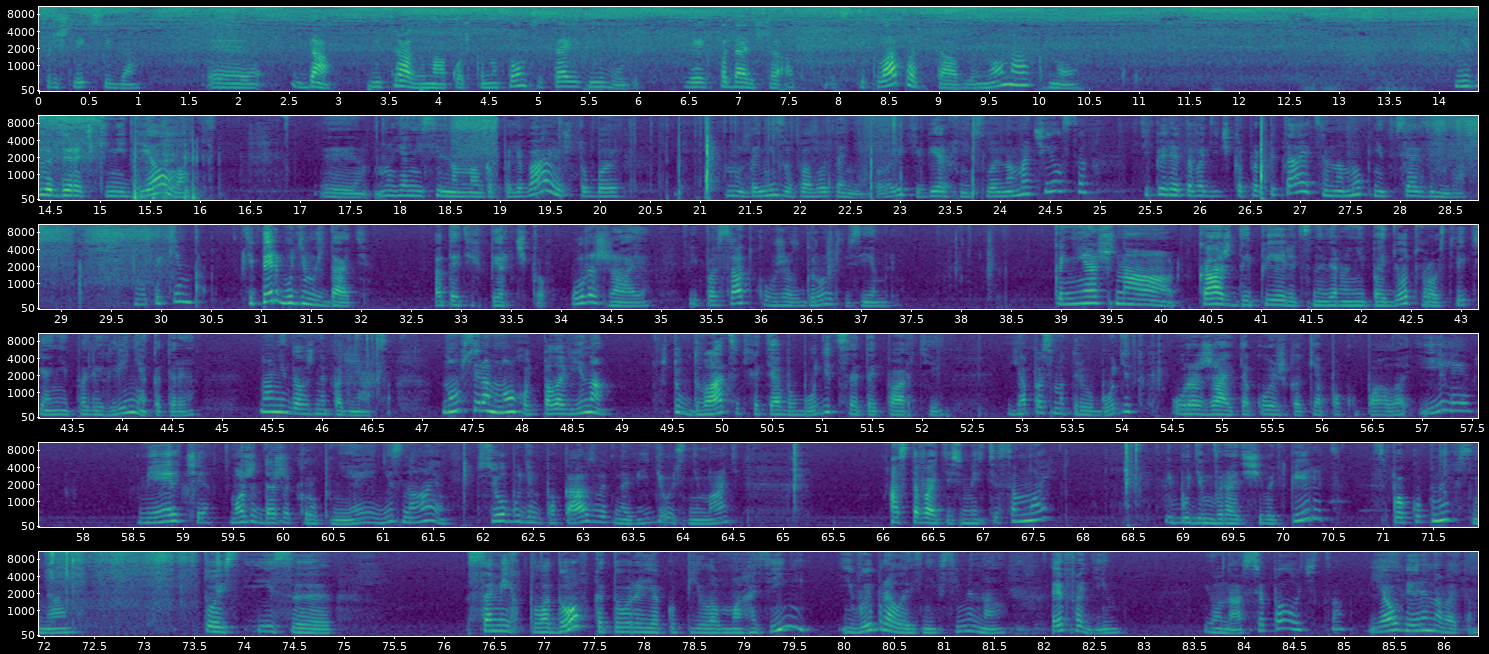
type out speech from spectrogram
пришли в себя. Э, да, не сразу на окошко, но солнце ставить не буду. Я их подальше от стекла поставлю, но на окно. Внизу я дырочки не делала. Э, ну, я не сильно много поливаю, чтобы ну, до низу болота не было. Видите, верхний слой намочился. Теперь эта водичка пропитается, намокнет вся земля. Вот таким. Теперь будем ждать от этих перчиков урожая и посадку уже в грунт, в землю. Конечно, каждый перец, наверное, не пойдет в рост. Видите, они полегли некоторые, но они должны подняться. Но все равно хоть половина, штук 20 хотя бы будет с этой партии. Я посмотрю, будет урожай такой же, как я покупала, или мельче, может даже крупнее, не знаю. Все будем показывать на видео, снимать. Оставайтесь вместе со мной и будем выращивать перец с покупных семян. То есть из э, самих плодов, которые я купила в магазине и выбрала из них семена F1. И у нас все получится. Я уверена в этом.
